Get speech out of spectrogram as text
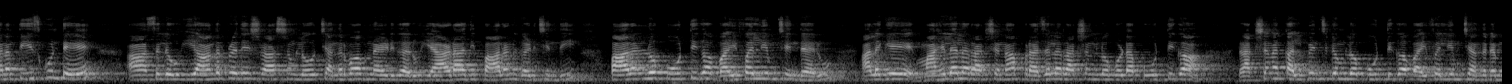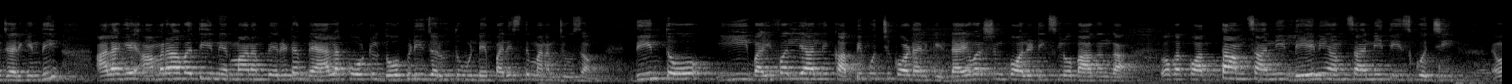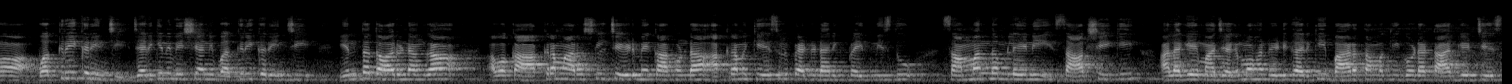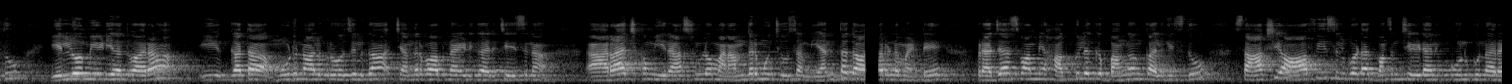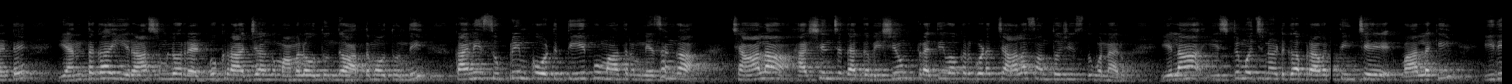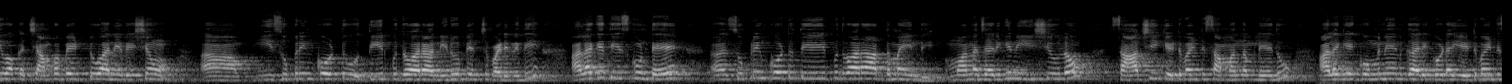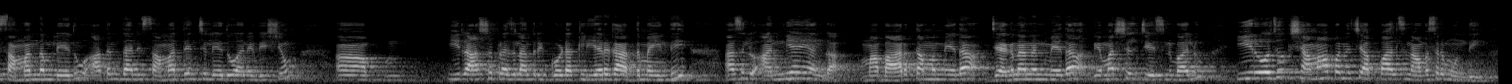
మనం తీసుకుంటే అసలు ఈ ఆంధ్రప్రదేశ్ రాష్ట్రంలో చంద్రబాబు నాయుడు గారు ఏడాది పాలన గడిచింది. పాలనలో పూర్తిగా వైఫల్యం చెందారు. అలాగే మహిళల రక్షణ ప్రజల రక్షణలో కూడా పూర్తిగా రక్షణ కల్పించడంలో పూర్తిగా వైఫల్యం చెందడం జరిగింది. అలాగే అమరావతి నిర్మాణం పేరిట వేల కోట్లు దోపిడీ జరుగుతూ ఉండే పరిస్థితి మనం చూసాం. దీంతో ఈ వైఫల్యాల్ని కప్పిపుచ్చుకోవడానికి డైవర్షన్ పాలిటిక్స్లో భాగంగా ఒక కొత్త అంశాన్ని లేని అంశాన్ని తీసుకొచ్చి వక్రీకరించి జరిగిన విషయాన్ని వక్రీకరించి ఇంత దారుణంగా ఒక అక్రమ అరెస్టులు చేయడమే కాకుండా అక్రమ కేసులు పెట్టడానికి ప్రయత్నిస్తూ సంబంధం లేని సాక్షికి అలాగే మా జగన్మోహన్ రెడ్డి గారికి భారతమ్మకి కూడా టార్గెట్ చేస్తూ ఎల్లో మీడియా ద్వారా ఈ గత మూడు నాలుగు రోజులుగా చంద్రబాబు నాయుడు గారు చేసిన అరాచకం ఈ రాష్ట్రంలో మనందరము చూసాం. ఎంత దారుణం అంటే ప్రజాస్వామ్య హక్కులకు భంగం కలిగిస్తూ సాక్షి ఆఫీసులు కూడా ధ్వంసం చేయడానికి పూనుకున్నారంటే ఎంతగా ఈ రాష్ట్రంలో రెడ్ బుక్ రాజ్యాంగం అమలవుతుందో అర్థమవుతుంది. కానీ సుప్రీంకోర్టు తీర్పు మాత్రం నిజంగా చాలా హర్షించదగ్గ విషయం. ప్రతి ఒక్కరు కూడా చాలా సంతోషిస్తూ ఉన్నారు. ఇలా ఇష్టం వచ్చినట్టుగా ప్రవర్తించే వాళ్ళకి ఇది ఒక చెంపబెట్టు అనే విషయం ఈ సుప్రీంకోర్టు తీర్పు ద్వారా నిరూపించబడినది. అలాగే తీసుకుంటే సుప్రీంకోర్టు తీర్పు ద్వారా అర్థమైంది. మొన్న జరిగిన ఇష్యూలో సాక్షికి ఎటువంటి సంబంధం లేదు. అలాగే కొమ్మినేని గారికి కూడా ఎటువంటి సంబంధం లేదు. అతను దాన్ని సమర్థించలేదు అనే విషయం ఈ రాష్ట్ర ప్రజలందరికీ కూడా క్లియర్గా అర్థమైంది. అసలు అన్యాయంగా మా భారతమ్మ మీద జగనన్న మీద విమర్శలు చేసిన వాళ్ళు ఈరోజు క్షమాపణ చెప్పాల్సిన అవసరం ఉంది.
